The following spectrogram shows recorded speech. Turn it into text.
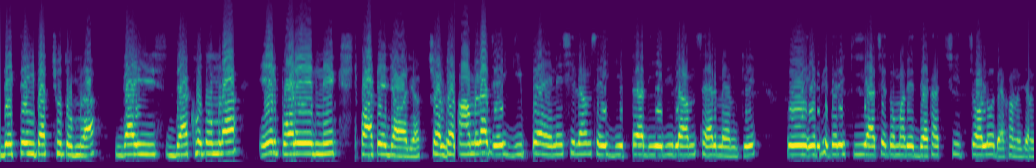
দেখতেই পাচ্ছ তোমরা। গাইস দেখো তোমরা। এরপরে নেক্সট পার্টে যাওয়া যাক। চলো। আমরা যেই গিফটটা এনেছিলাম, সেই গিফটটা দিয়ে দিলাম স্যার ম্যামকে তো এর ভেতরে কি আছে তোমাদের দেখাচ্ছি। চলো দেখানো যাক।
